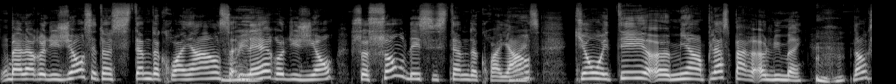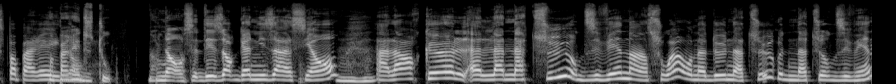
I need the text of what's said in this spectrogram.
ben, la religion, c'est un système de croyances. Les religions, ce sont des systèmes de croyances qui ont été euh, mis en place par l'humain. Mhm. Donc, c'est pas pareil. Pas pareil du tout. Non, c'est des organisations, mhm. alors que la, nature divine en soi, on a deux natures, une nature divine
